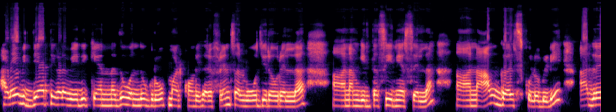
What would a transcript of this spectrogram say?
ಹಳೆ ವಿದ್ಯಾರ್ಥಿಗಳ ವೇದಿಕೆ ಅನ್ನೋದು ಒಂದು ಗ್ರೂಪ್ ಮಾಡ್ಕೊಂಡಿದ್ದಾರೆ. ಫ್ರೆಂಡ್ಸ್ ಅಲ್ಲಿ ಓದಿರೋರೆಲ್ಲ ಆ, ನಮ್ಗಿಂತ ಸೀನಿಯರ್ಸ್ ಎಲ್ಲ ನಾವು ಗರ್ಲ್ಸ್ ಸ್ಕೂಲು ಬಿಡಿ. ಆದ್ರೆ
